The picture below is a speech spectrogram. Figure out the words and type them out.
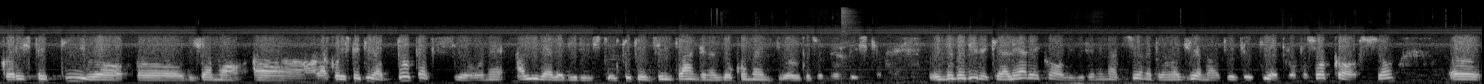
corrispettivo, eh, diciamo, eh, la corrispettiva dotazione a livello di rischio, il tutto inserito anche nel documento di valutazione del rischio. Intendo dire che alle aree Covid, di rianimazione, pneumologia, malattie infettive e pronto soccorso eh,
